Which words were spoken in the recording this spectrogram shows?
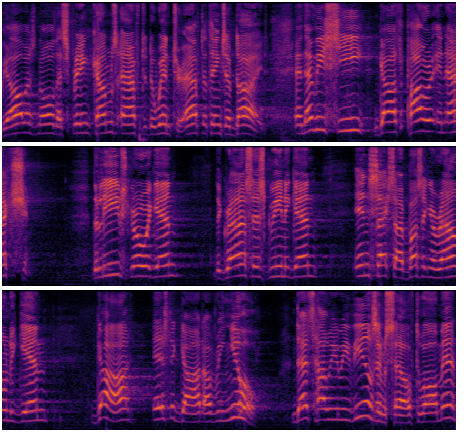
We always know that spring comes after the winter, after things have died. And then we see God's power in action. The leaves grow again, the grass is green again, insects are buzzing around again. God is the God of renewal. That's how He reveals Himself to all men.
